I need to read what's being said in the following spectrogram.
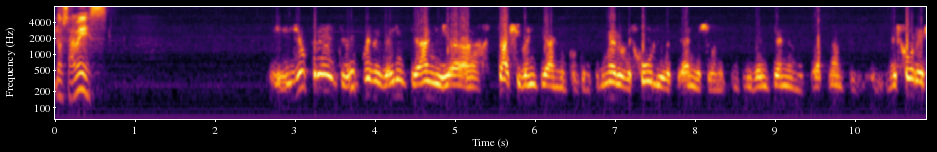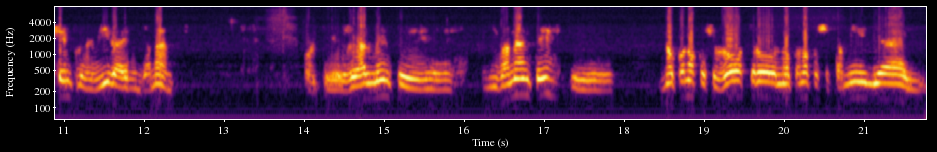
lo sabés yo creo que después de 20 años, ya casi 20 años, porque el primero de julio de este año se van a cumplir 20 años de trasplante, el mejor ejemplo de vida es mi donante. Porque realmente mi donante, no conozco su rostro, no conozco su familia, y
